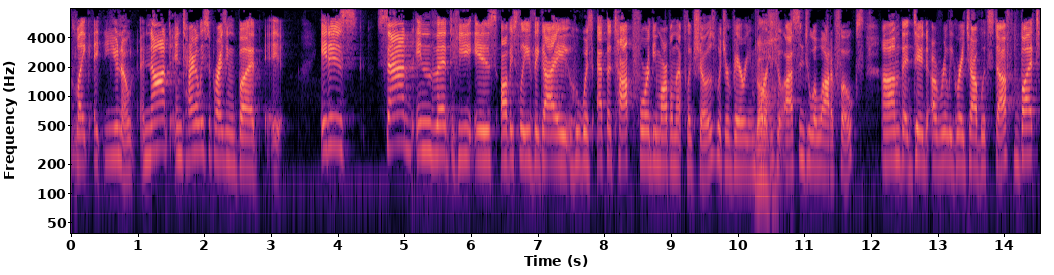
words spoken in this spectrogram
like you know, not entirely surprising, but it, it is sad in that he is obviously the guy who was at the top for the Marvel Netflix shows, which are very important to us and to a lot of folks um, that did a really great job with stuff. But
